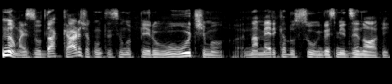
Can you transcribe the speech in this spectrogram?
Não, mas o Dakar já aconteceu no Peru, o último, na América do Sul, em 2019.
